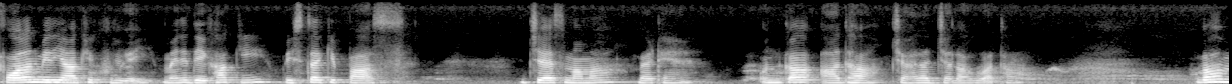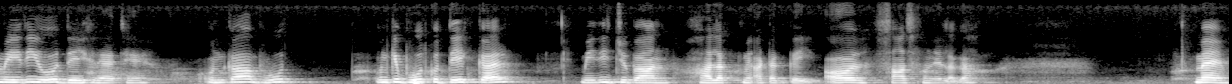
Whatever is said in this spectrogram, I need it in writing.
फ़ौरन मेरी आँखें खुल गई। मैंने देखा कि बिस्तर के पास जैस मामा बैठे हैं। उनका आधा चेहरा जला हुआ था। वह मेरी ओर देख रहे थे। उनका भूत, उनके भूत को देखकर मेरी ज़ुबान हालत में अटक गई और सांस होने लगा। मैं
